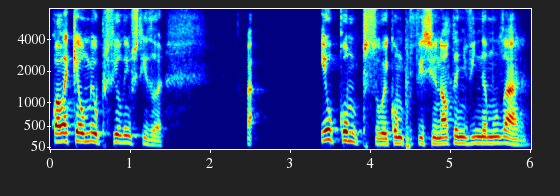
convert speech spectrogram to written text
qual é que é o meu perfil de investidor? eu, como pessoa e como profissional, tenho vindo a mudar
